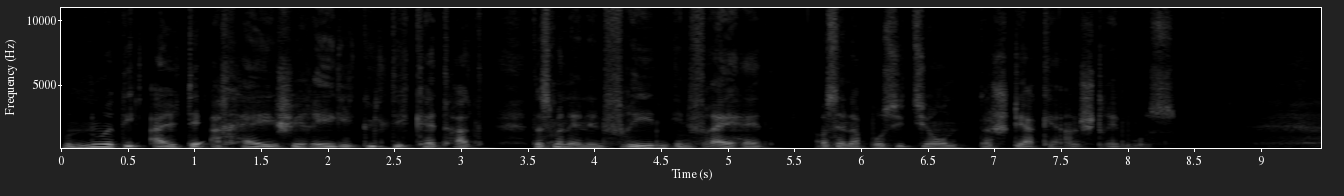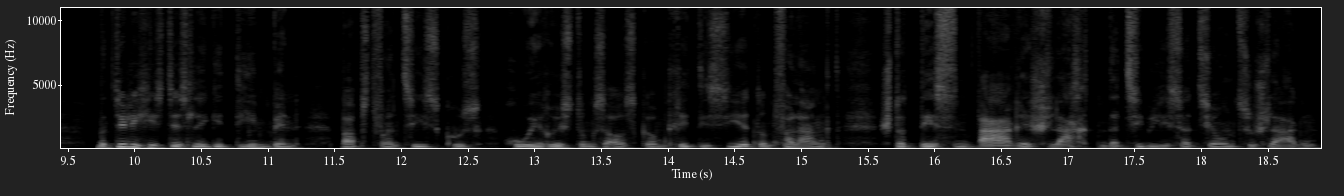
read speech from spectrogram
und nur die alte archaische Regel Gültigkeit hat, dass man einen Frieden in Freiheit aus einer Position der Stärke anstreben muss. Natürlich ist es legitim, wenn Papst Franziskus hohe Rüstungsausgaben kritisiert und verlangt, stattdessen wahre Schlachten der Zivilisation zu schlagen,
